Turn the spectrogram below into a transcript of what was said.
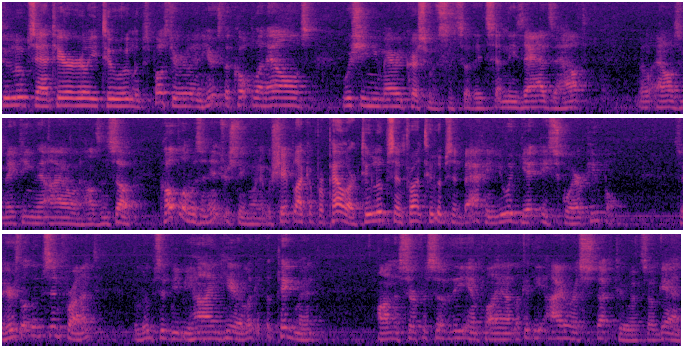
Two loops anteriorly, two loops posteriorly, and here's the Copeland elves wishing you Merry Christmas. And so they'd send these ads out, little elves making the IOLs. And so Copeland was an interesting one. It was shaped like a propeller, two loops in front, two loops in back, and you would get a square pupil. So here's the loops in front. The loops would be behind here. Look at the pigment on the surface of the implant. Look at the iris stuck to it. So again,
